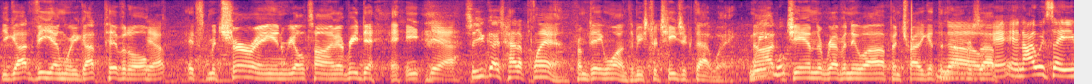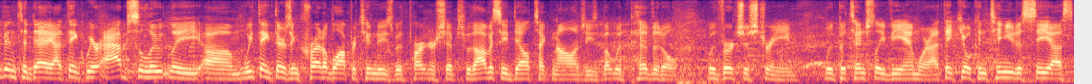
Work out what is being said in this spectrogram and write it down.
you got VMware, you got Pivotal, Yep. it's maturing in real time every day. Yeah. So you guys had a plan from day one to be strategic that way, not we- jam the revenue up and try to get the numbers up. and, and I would say even today, I think we're absolutely, um, we think there's incredible opportunities with partnerships with obviously Dell Technologies, but with Pivotal, with VirtuStream, with potentially VMware. I think you'll continue to see us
